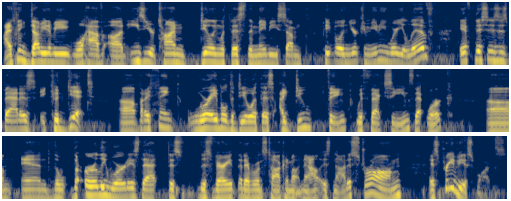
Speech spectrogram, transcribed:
I think WWE will have an easier time dealing with this than maybe some people in your community where you live if this is as bad as it could get. Uh, but I think we're able to deal with this. I do think with vaccines that work. Um, and the the early word is that this this variant that everyone's talking about now is not as strong as previous ones.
